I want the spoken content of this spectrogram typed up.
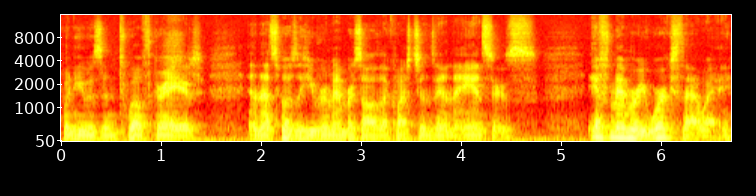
when he was in twelfth grade, and that supposedly he remembers all the questions and the answers, if memory works that way.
